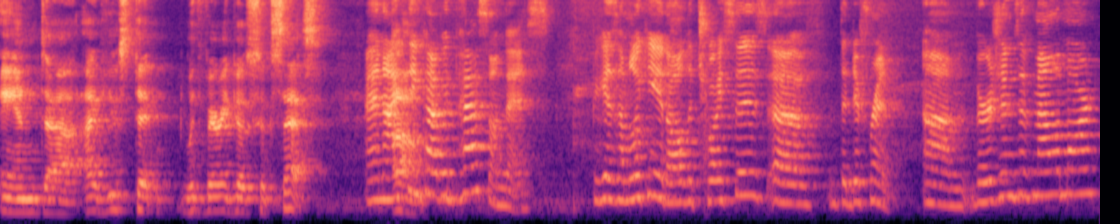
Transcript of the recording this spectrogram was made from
and uh, I've used it with very good success. And I Um, think I would pass on this because I'm looking at all the choices of the different um, versions of Malamar,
